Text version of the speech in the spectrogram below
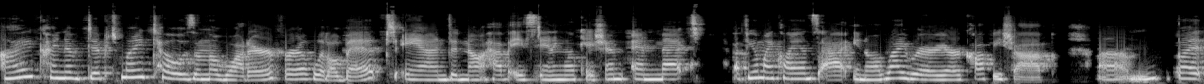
I kind of dipped my toes in the water for a little bit and did not have a standing location and met a few of my clients at, you know, a library or a coffee shop. Um, but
